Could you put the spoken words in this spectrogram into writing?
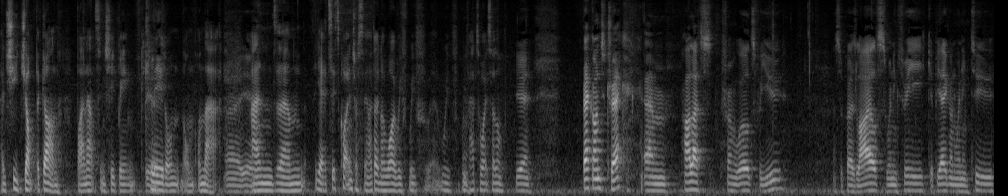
and she jumped the gun by announcing she'd been Cleared. cleared on, on, on that. Uh, yeah. And um, yeah, it's it's quite interesting. I don't know why we've we've uh, we've we've had to wait so long. Yeah. Back onto track. Um, highlights from Worlds for you. I suppose Lyles winning three, Kipyegon winning two.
